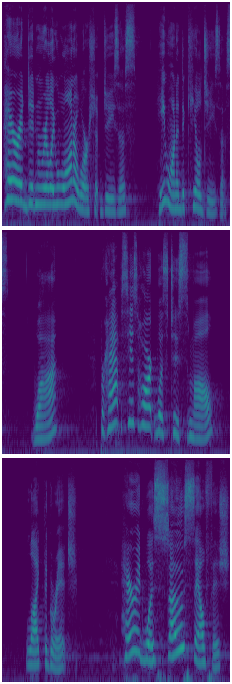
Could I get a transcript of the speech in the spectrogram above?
Herod didn't really want to worship Jesus. He wanted to kill Jesus. Why? Perhaps his heart was too small, like the Grinch. Herod was so selfish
